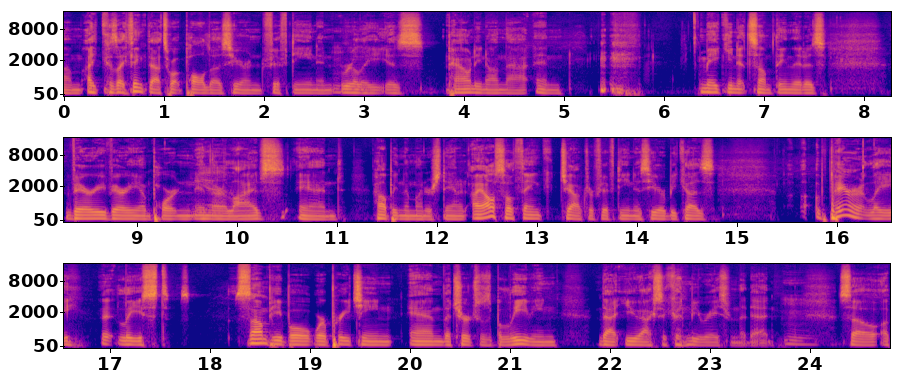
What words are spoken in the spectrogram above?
um, I, cause I think that's what Paul does here in 15 and really is pounding on that and making it something that is very, very important in Yeah. their lives and helping them understand it. I also think chapter 15 is here because apparently, at least, some people were preaching and the church was believing that you actually couldn't be raised from the dead. Hmm. So uh,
